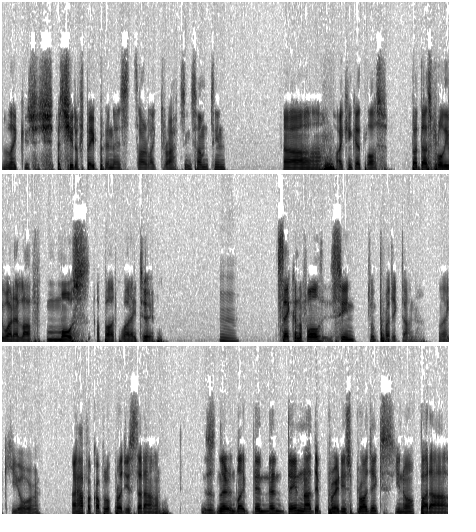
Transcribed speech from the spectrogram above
like a, sheet of paper and I start like drafting something, uh, I can get lost but that's probably what I love most about what I do. Mm. Second of all, seeing the project done. Like your, I have a couple of projects that are, they're like they're, they're not the prettiest projects, you know, but uh,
